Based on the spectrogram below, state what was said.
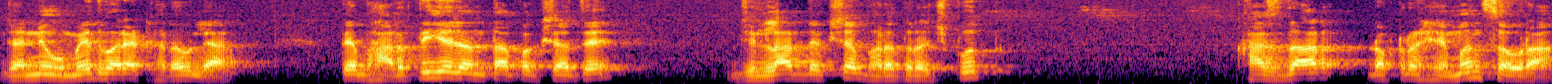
ज्यांनी उमेदवाऱ्या ठरवल्या ते भारतीय जनता पक्षाचे जिल्हाध्यक्ष भरत राजपूत खासदार डॉक्टर हेमंत सवरा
